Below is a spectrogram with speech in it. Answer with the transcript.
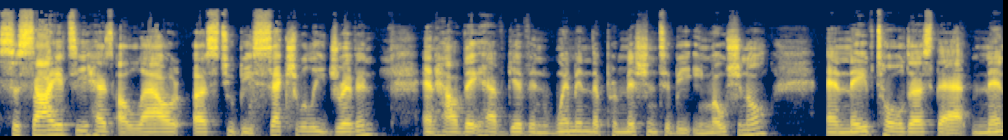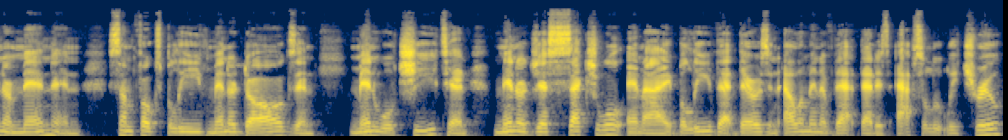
society has allowed us to be sexually driven and how they have given women the permission to be emotional. And they've told us that men are men, and some folks believe men are dogs, and men will cheat, and men are just sexual. And I believe that there is an element of that that is absolutely true.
